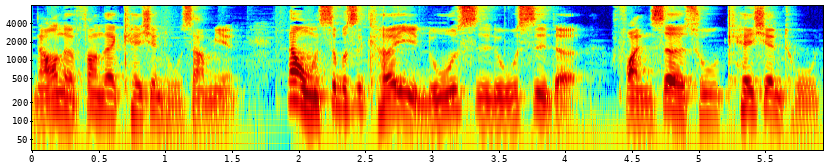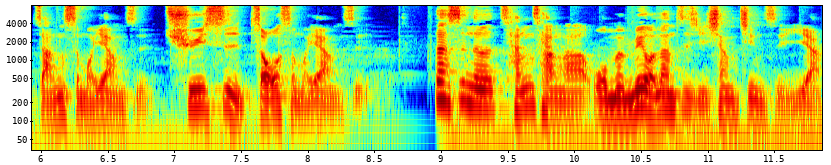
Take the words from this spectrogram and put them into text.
然后呢放在 K 线图上面，那我们是不是可以如实如是的反射出 K 线图长什么样子，趋势走什么样子？但是呢，常常啊，我们没有让自己像镜子一样。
